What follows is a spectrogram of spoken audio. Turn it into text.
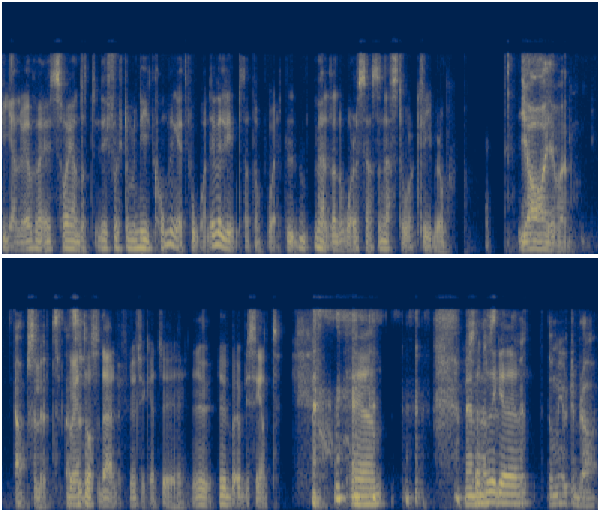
fel. Jag sa ju ändå att det är först om en nykomling är tvåa. Det är väl rimligt att de får ett mellanår och sen så nästa år kliver de. Ja, jag var, absolut. Jag inte vara sådär nu, för nu tycker jag att det, nu, nu börjar det bli sent. um, Nej, men alltså, ligger... De har gjort det bra.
